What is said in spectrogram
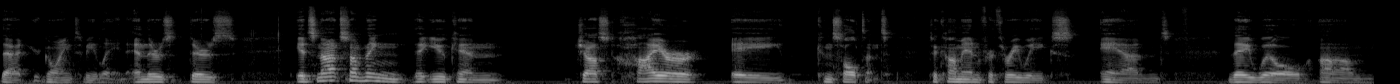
that you're going to be lean. And there's there's it's not something that you can just hire a consultant to come in for three weeks and they will um,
